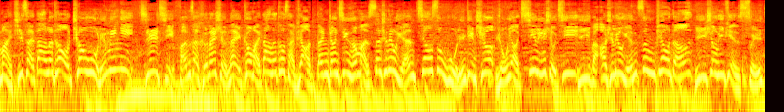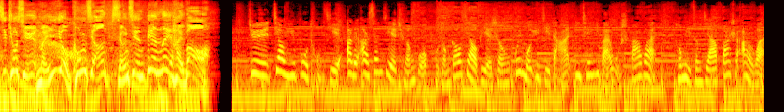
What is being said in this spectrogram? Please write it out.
买体彩大乐透抽五菱 mini，即日起凡在河南省内购买大乐透彩票，单张金额满三十六元，加送五菱电车、荣耀七零手机一百二十六元赠票等。以上礼品随机抽取，没有空奖。详见店内海报。据教育部统计，二零二三届全国普通高校毕业生规模预计达一千一百五十八万，同比增加八十二万。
